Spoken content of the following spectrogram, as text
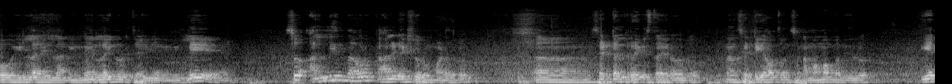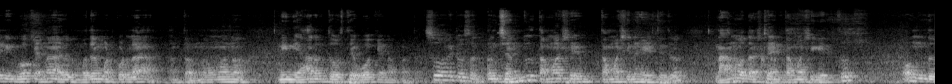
ಓ, ಇಲ್ಲ ಇಲ್ಲ, ನೀನು ಲೈನ್ ನೋಡ್ತಾ ಇದೆಯಾ ನೀನು ಇಲ್ಲಿ? ಸೊ ಅಲ್ಲಿಂದ ಅವರು ಕಾಲಿಡಕ್ಕೆ ಶುರು ಮಾಡಿದ್ರು. ಸೆಟ್ಟಲ್ಲಿ ರೇಗಿಸ್ತಾ ಇರೋರು ನಾನು ಸೆಟ್ಟಿಗೆ ಯಾವತ್ತೊಂದು ಸಹ ನಮ್ಮಮ್ಮ ಬಂದಿದ್ರು. ಏನು ನಿಂಗೆ ಓಕೆನಾ? ಇವ್ರು ಮದುವೆ ಮಾಡ್ಕೊಡ್ಲ? ಅಂತ ನಾನು ನೀನು ಯಾರನ್ನು ತೋರಿಸ್ತೆ ಓಕೆನಪ್ಪ ಅಂತ. ಸೊ ಇಟ್ ವಾಸ್ ಒಂದು ಜನರಲ್ ತಮಾಷೆ, ತಮಾಷೆನ ಹೇಳ್ತಿದ್ರು. ನಾನು ಅದು ಅಷ್ಟೇ ಏನು ತಮಾಷೆಗೆ ಇತ್ತು. ಒಂದು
